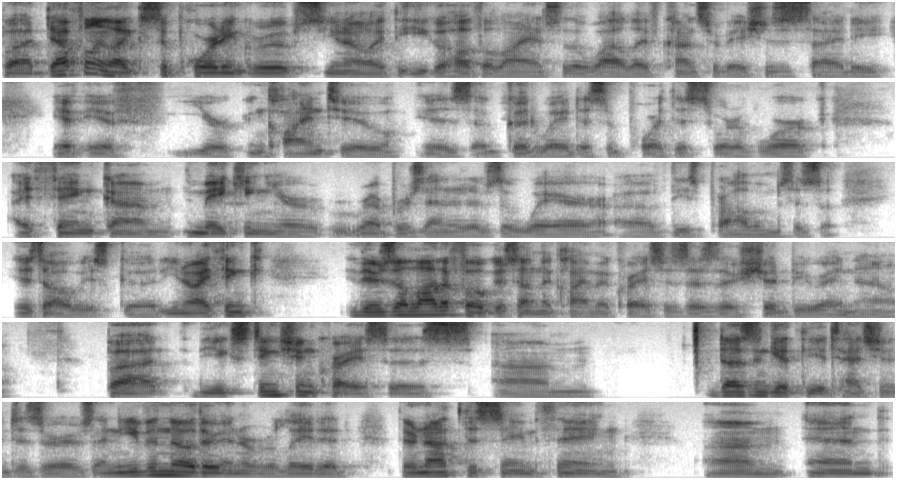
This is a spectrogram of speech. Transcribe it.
But definitely like supporting groups, you know, like the EcoHealth Alliance or the Wildlife Conservation Society, if, if you're inclined to, is a good way to support this sort of work. I think um, making your representatives aware of these problems is is always good. You know, I think there's a lot of focus on the climate crisis as there should be right now, but the extinction crisis um, doesn't get the attention it deserves. And even though they're interrelated, they're not the same thing. Um, and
